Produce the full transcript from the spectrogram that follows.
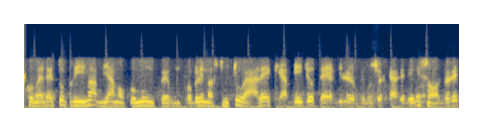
Come detto prima abbiamo comunque un problema strutturale che a medio termine dovremo cercare di risolvere,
